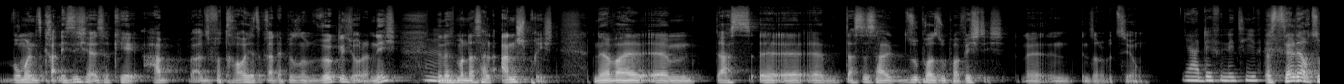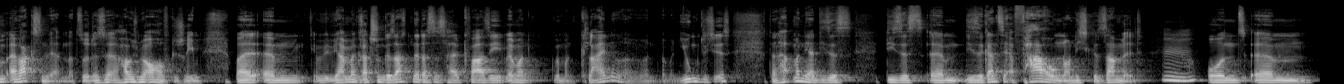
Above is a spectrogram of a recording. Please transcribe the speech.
wo man jetzt gerade nicht sicher ist, okay, hab, also vertraue ich jetzt gerade der Person wirklich oder nicht, mhm. ne, dass man das halt anspricht, ne, weil ähm, das, äh, äh, das ist halt super, super wichtig ne, in, in so einer Beziehung. Ja, definitiv. Das zählt ja auch zum Erwachsenwerden dazu. Das habe ich mir auch aufgeschrieben. Weil ähm, wir haben ja gerade schon gesagt, ne, dass es halt quasi, wenn man, wenn man klein ist oder wenn man, wenn man jugendlich ist, dann hat man ja dieses, dieses, ähm, diese ganze Erfahrung noch nicht gesammelt. Mhm. Und ähm,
